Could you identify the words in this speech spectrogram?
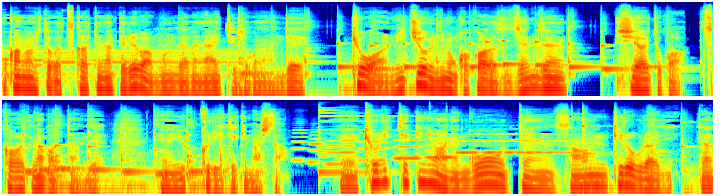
他の人が使ってなければ問題がないっていうとこなんで、今日は日曜日にもかかわらず全然試合とか使われてなかったんで、えー、ゆっくりできました。えー、距離的にはね、5.3キロぐらいだっ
